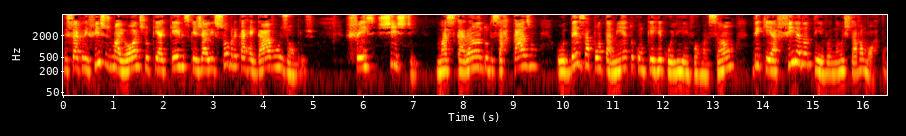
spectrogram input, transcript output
de sacrifícios maiores do que aqueles que já lhe sobrecarregavam os ombros. Fez xiste, mascarando de sarcasmo o desapontamento com que recolhia a informação de que a filha adotiva não estava morta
